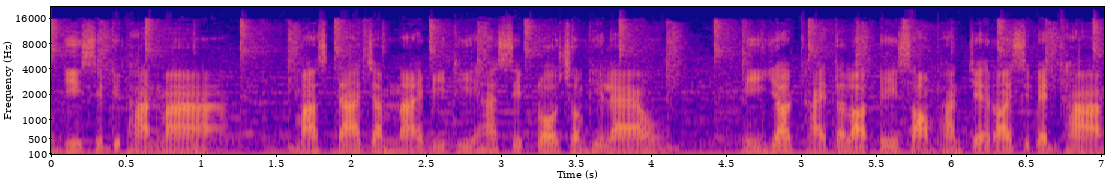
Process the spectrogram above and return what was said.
2020 ที่ผ่านมา Mazda จำหน่าย BT50 Pro ชมที่แล้ว มียอดขายตลอดปี 2,711 คัน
